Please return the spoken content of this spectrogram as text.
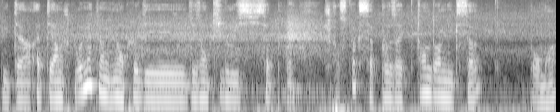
plus tard, à terme, je pourrais mettre un enclos des, des ankylos ici, ça pourrait. Je pense pas que ça poserait tant d'ennuis que ça, pour moi.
